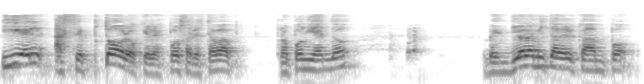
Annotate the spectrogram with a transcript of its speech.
Y él aceptó lo que la esposa le estaba proponiendo, vendió la mitad del campo,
